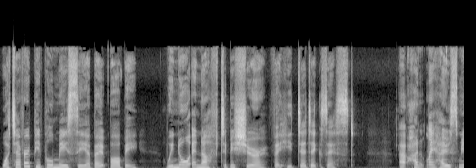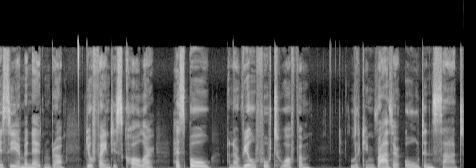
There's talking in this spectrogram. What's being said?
Whatever people may say about Bobby, we know enough to be sure that he did exist. At Huntly House Museum in Edinburgh, you'll find his collar, his bow, and a real photo of him, looking rather old and sad.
